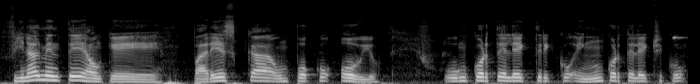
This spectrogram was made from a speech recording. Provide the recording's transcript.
Finalmente, aunque parezca un poco obvio, un corte eléctrico en un corte eléctrico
